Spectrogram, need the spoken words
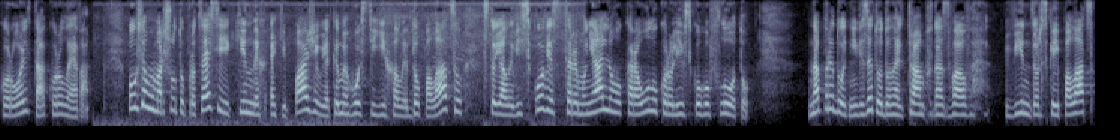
король та королева. По усьому маршруту процесії кінних екіпажів, якими гості їхали до палацу, стояли військові з церемоніального караулу королівського флоту. Напередодні візиту Дональд Трамп назвав Віндзорський палац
